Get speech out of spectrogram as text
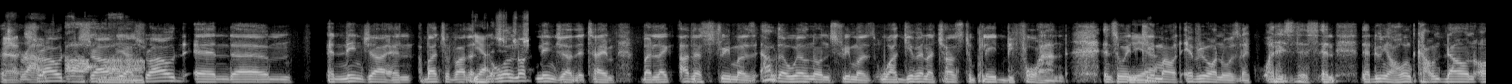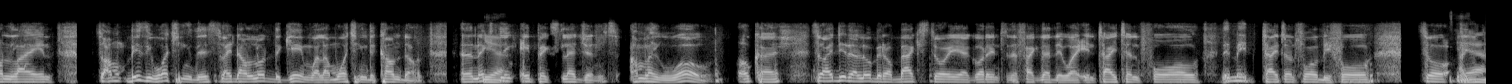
Yeah, Shroud. Shroud, Ah. Shroud, yeah, Shroud, and um, and Ninja, and a bunch of other. Yeah. Well, not Ninja at the time, but like other streamers, other well-known streamers were given a chance to play it beforehand. And so when it came out, everyone was like, "What is this?" And they're doing a whole countdown online. So I'm busy watching this, so I download the game while I'm watching the countdown. And the next Yeah. thing, Apex Legends. I'm like, whoa, okay. So I did a little bit of backstory. I got into the fact that they were in Titanfall. They made Titanfall before. So I- Yeah.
